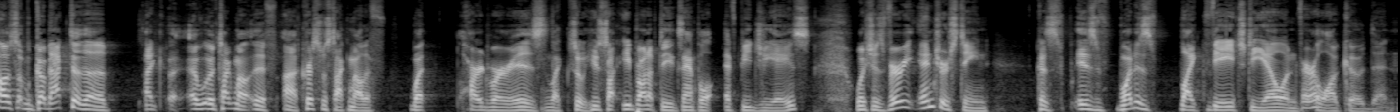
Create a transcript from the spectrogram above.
Oh, so go back to the like uh, we were talking about if uh, Chris was talking about if what hardware is like. So he he brought up the example FPGAs, which is very interesting because is what is like VHDL and Verilog code then?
